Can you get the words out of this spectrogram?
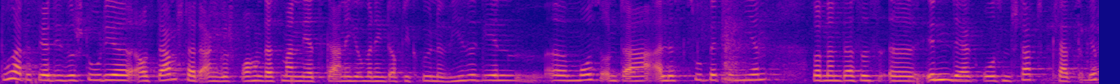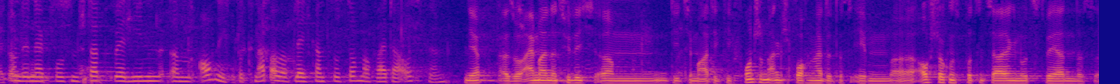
du hattest ja diese Studie aus Darmstadt angesprochen, dass man jetzt gar nicht unbedingt auf die grüne Wiese gehen äh, muss und da alles zu betonieren, sondern dass es äh, in der großen Stadt Platz gibt und in der großen Stadt Berlin ähm, auch nicht so knapp, aber vielleicht kannst du es doch noch weiter ausführen. Ja, also einmal natürlich ähm, die Thematik, die ich vorhin schon angesprochen hatte, dass eben äh, Aufstockungspotenziale genutzt werden, dass, äh,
